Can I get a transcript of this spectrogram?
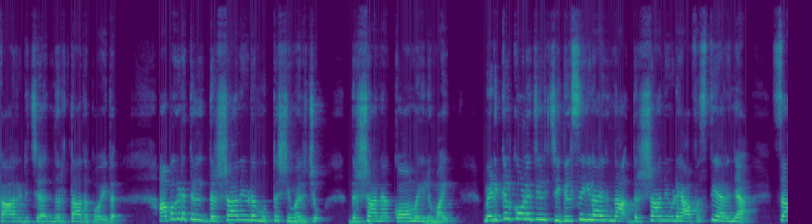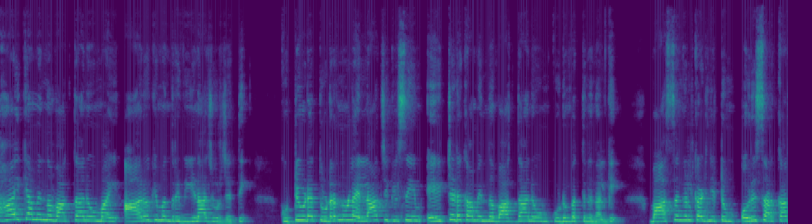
കാറിടിച്ച് നിർത്താതെ പോയത്. അപകടത്തിൽ ദൃഷാനയുടെ മുത്തശ്ശി മരിച്ചു. ദൃഷാന കോമയിലുമായി. മെഡിക്കൽ കോളേജിൽ ചികിത്സയിലായിരുന്ന ദൃഷാനയുടെ അവസ്ഥയറിഞ്ഞ് സഹായിക്കാമെന്ന വാഗ്ദാനവുമായി ആരോഗ്യമന്ത്രി വീണ ജോർജ് എത്തി. കുട്ടിയുടെ തുടർന്നുള്ള എല്ലാ ചികിത്സയും ഏറ്റെടുക്കാമെന്ന വാഗ്ദാനവും കുടുംബത്തിന് നൽകി. മാസങ്ങൾ കഴിഞ്ഞിട്ടും ഒരു സർക്കാർ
